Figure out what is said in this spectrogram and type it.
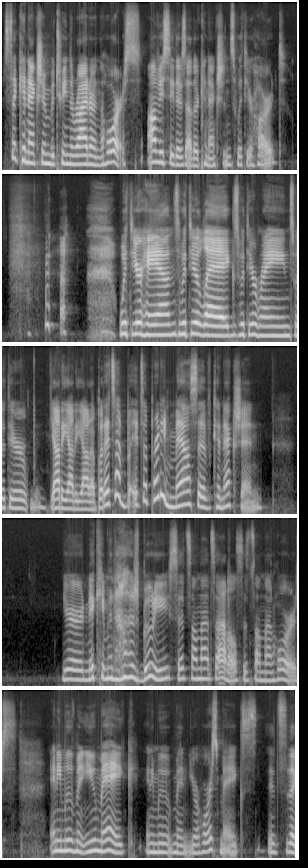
It's the connection between the rider and the horse. Obviously there's other connections with your heart. with your hands, with your legs, with your reins, with your yada yada yada. But it's a it's a pretty massive connection. Your Nicki Minaj booty sits on that saddle, sits on that horse. Any movement you make, any movement your horse makes, it's the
